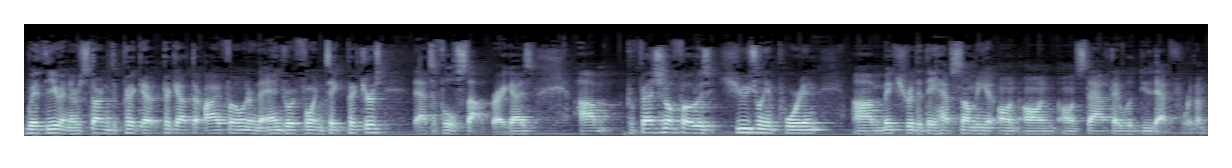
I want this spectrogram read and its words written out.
with you and they're starting to pick out, pick out their iPhone or the Android phone and take pictures, that's a full stop, right, guys? Um, professional photos hugely important. Um, make sure that they have somebody on, on, on staff that will do that for them.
